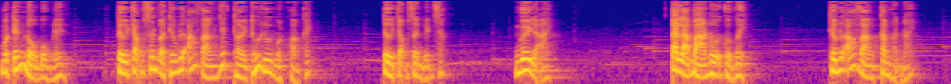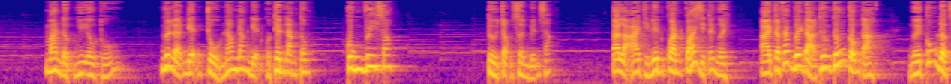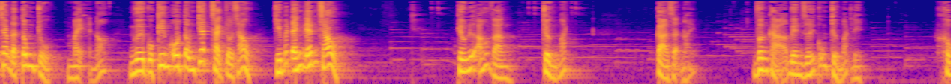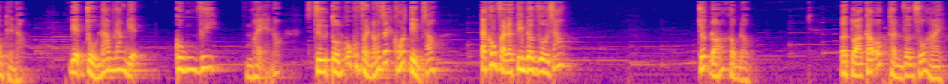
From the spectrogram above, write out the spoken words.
Một tiếng nổ bùng lên. Từ Trọng Sơn và thiếu nữ áo vàng nhất thời thối lui một khoảng cách. Từ Trọng Sơn biến sắc. Ngươi là ai? Ta là bà nội của ngươi. Thiếu nữ áo vàng căm hận nói. Man được như yêu thú, Ngươi là điện chủ Nam Lăng Điện của Thiên Lang Tông. Cùng vi sao? Từ Trọng Sơn biến sắc. Ta là ai thì liên quan quái gì tới ngươi? Ai cho phép ngươi đả thương tướng công ta? Ngươi cũng được xem là tông chủ. Mẹ nó, Người của Kim Ô Tông chết sạch rồi sao? Chỉ biết đánh lén sao? Thiếu nữ áo vàng trừng mắt. Cả giận nói Vân Khả ở bên dưới cũng trừng mắt lên Không thể nào. Điện chủ Nam Lang Điện Cung Vi Mẹ nó. Sư tôn cũng không phải nói rất khó tìm sao? Ta không phải là tìm được rồi sao? Trước đó không lâu, Ở tòa cao ốc thần vương số 2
